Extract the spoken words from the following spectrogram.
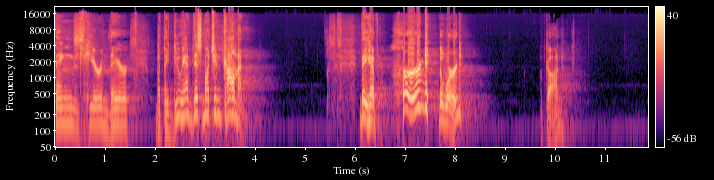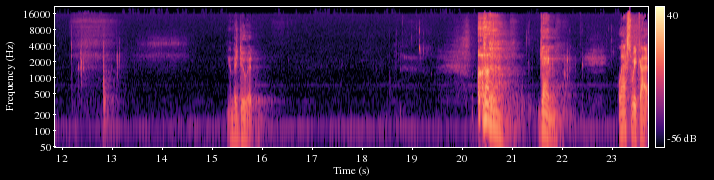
things here and there, but they do have this much in common. They have heard the word, of God. And they do it. Gang, last week I,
